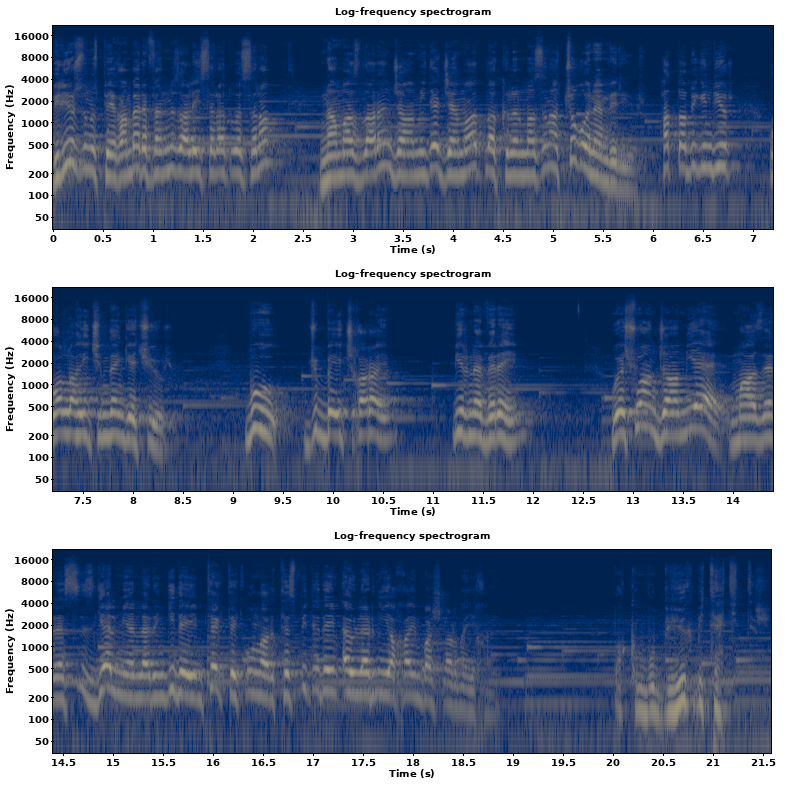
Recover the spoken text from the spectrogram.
Biliyorsunuz Peygamber Efendimiz Aleyhisselatü Vesselam namazların camide cemaatle kılınmasına çok önem veriyor. Hatta bir gün diyor vallahi içimden geçiyor. Bu cübbeyi çıkarayım birine vereyim ve şu an camiye mazeretsiz gelmeyenlerin gideyim tek tek onları tespit edeyim evlerini yakayım başlarına yıkayım. Bakın bu büyük bir tehdittir.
